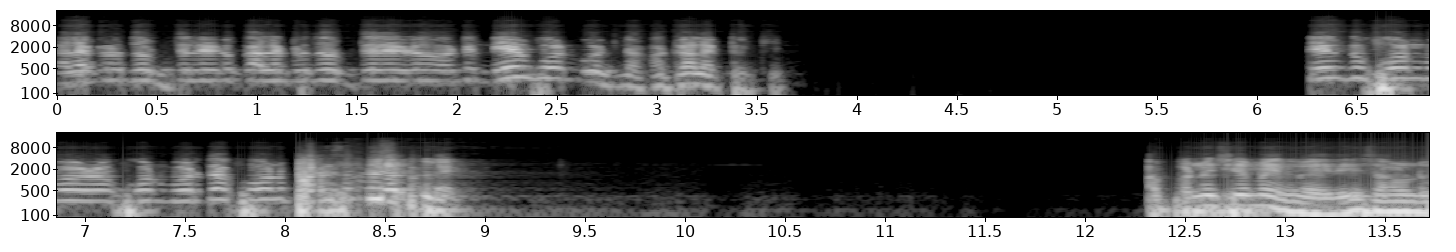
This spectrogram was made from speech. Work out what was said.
కలెక్టర్ దొరుకుతలేడు కలెక్టర్ దొరుకుతలేడు అంటే నేను ఫోన్ కొట్టిన ఆ కలెక్టర్కి. నేను ఫోన్ ఫోన్ కొడితే ఫోన్ పరిస్థితులు లేపలే. అప్పటి నుంచి ఏమైంది భయ్ ఇది సౌండ్?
